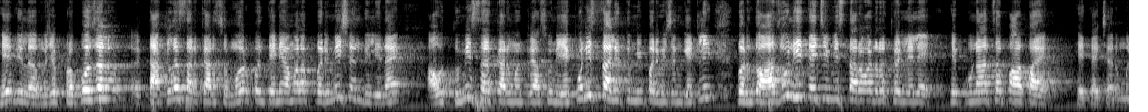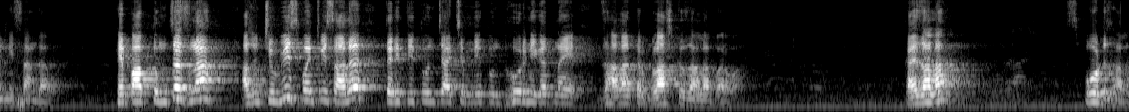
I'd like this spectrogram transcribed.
हे दिलं म्हणजे प्रपोजल टाकलं सरकार समोर पण त्यांनी आम्हाला परमिशन दिली नाही. अहो तुम्ही सहकार मंत्री असून एकोणीस साली तुम्ही परमिशन घेतली परंतु अजूनही त्याची विस्तारवाढ रखडलेली आहे. हे कुणाचं पाप आहे? हे त्या चेअरमननी सांगावं. हे पाप तुमचंच ना? अजून चोवीस पंचवीस आलं तरी तिथूनच्या चिमणीतून धूर निघत नाही. झाला तर ब्लास्ट झाला परवा. काय झाला? स्फोट झाला.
